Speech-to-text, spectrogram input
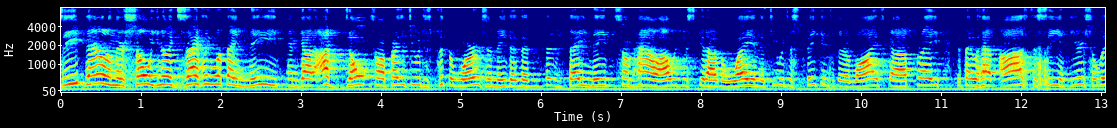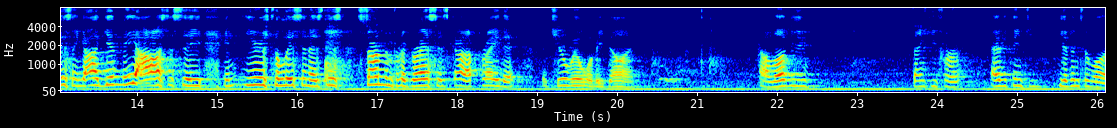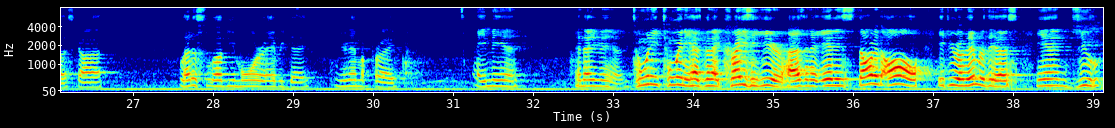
deep down in their soul, you know exactly what they need. And God, I don't, so I pray that you would just put the words in me that, that, that they need somehow. I would just get out of the way and that you would just speak into their lives, God. I pray that they would have eyes to see and ears to listen. God, give me eyes to see and ears to listen as this sermon progresses. God, I pray that, that your will will be done. I love you. Thank you for everything you've given to us, God. Let us love you more every day. In your name I pray. Amen and amen. 2020 has been a crazy year, hasn't it? It has started all, if you remember this, in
